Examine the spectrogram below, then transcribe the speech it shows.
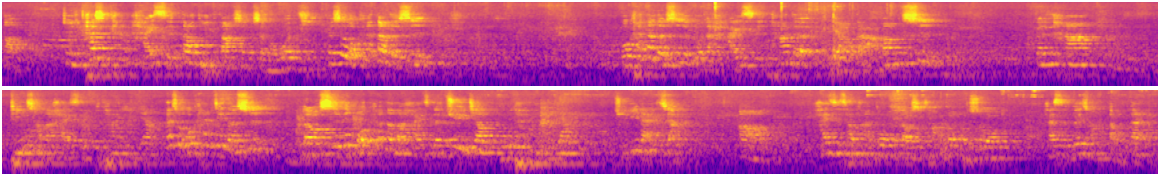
啊，就是开始看孩子到底发生什么问题。可是我看到的是，我看到的是我的孩子他的表达方式跟他平常的孩子不太一样。但是我看见的是，老师跟我看到的孩子的聚焦不太一样。举例来讲，啊、孩子常常跟我们老师常跟我说，孩子非常捣蛋。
